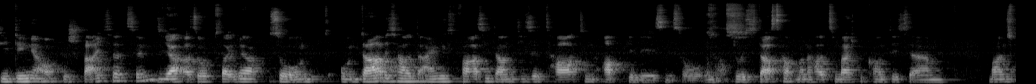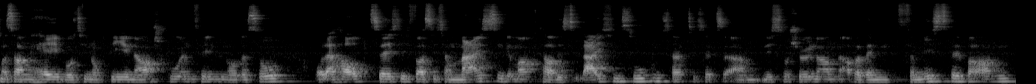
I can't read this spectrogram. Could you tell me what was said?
die Dinge auch gespeichert sind. Ja, also sag ich ja. so und, und da habe ich halt eigentlich quasi dann diese Taten abgelesen. So. Und Krass. durch das hat man halt zum Beispiel konnte ich ähm, manchmal sagen, hey, wo sie noch DNA-Spuren finden oder so. Oder hauptsächlich, was ich am meisten gemacht habe, ist Leichen suchen. Das hört sich jetzt ähm, nicht so schön an, aber wenn Vermisste waren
